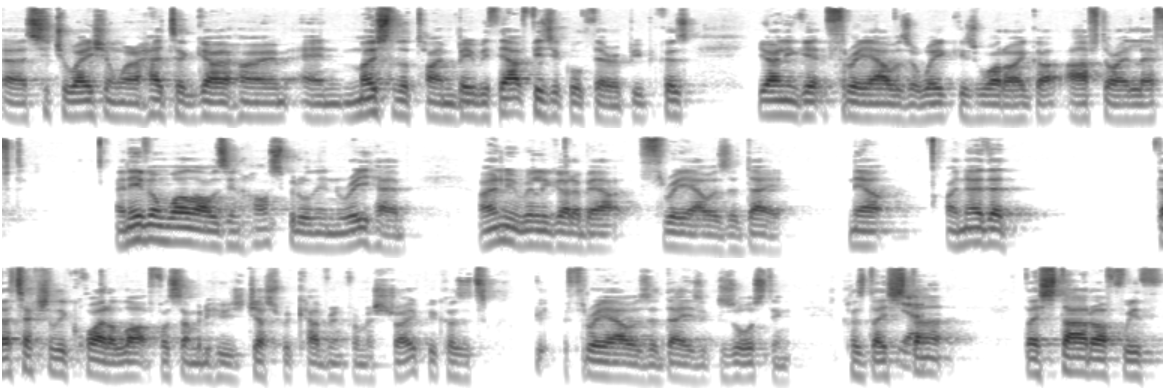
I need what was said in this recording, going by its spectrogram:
uh, situation where I had to go home and most of the time be without physical therapy because you only get three hours a week is what I got after I left. And even while I was in hospital in rehab, I only really got about three hours a day. Now, I know that that's actually quite a lot for somebody who's just recovering from a stroke because it's three hours a day is exhausting because they start yeah. they start off with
